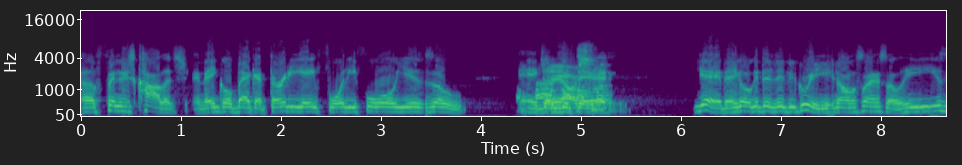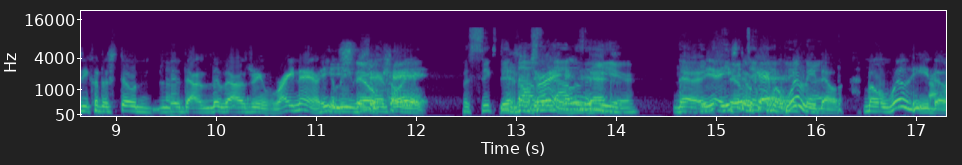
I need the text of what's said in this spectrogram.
uh, finish college and they go back at 38, 44 years old and go get are their yeah, they go get the degree. You know what I'm saying? So he easily could have still lived out lived out his dream right now. He, He could leave still San Antonio. can. For sixty That's what I'm thousand dollars a year. The- He- yeah, he he still take can, that but will he though? But will he though?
